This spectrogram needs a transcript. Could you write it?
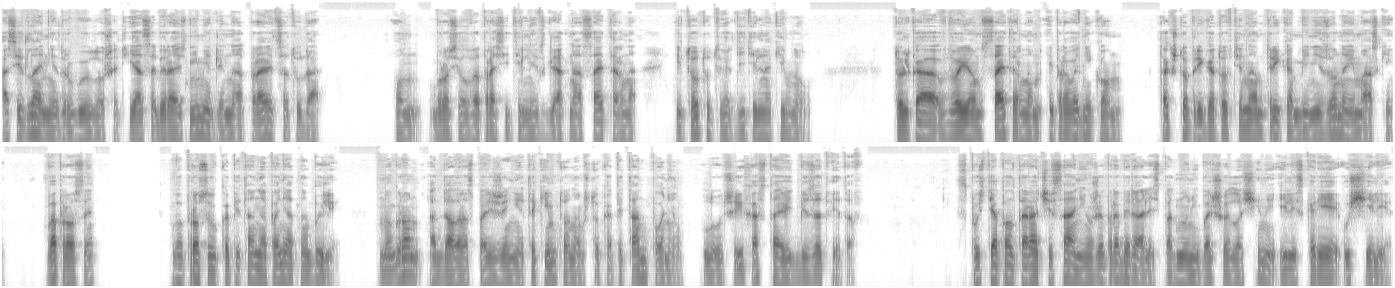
«Оседлай мне другую лошадь, я собираюсь немедленно отправиться туда». Он бросил вопросительный взгляд на Сайтерна, и тот утвердительно кивнул. «Только вдвоем с Сайтерном и проводником, так что приготовьте нам три комбинезона и маски. Вопросы?» Вопросы у капитана, понятно, были, но Грон отдал распоряжение таким тоном, что капитан понял, лучше их оставить без ответов. Спустя полтора часа они уже пробирались по дну небольшой лощины или скорее ущелья.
